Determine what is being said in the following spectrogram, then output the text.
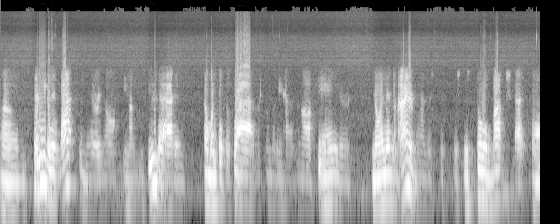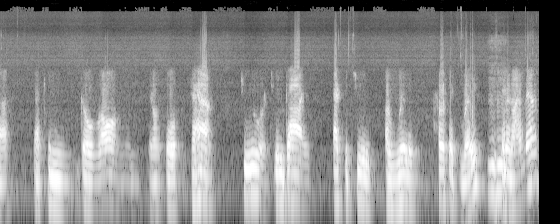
Um, but even in that scenario, you know, you do that, and someone gets a flat or somebody has an off day or you know, and then an Ironman, there's just there's just so much that uh, that can go wrong, and you know, so to have two or three guys execute a really perfect race mm-hmm. in an Ironman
